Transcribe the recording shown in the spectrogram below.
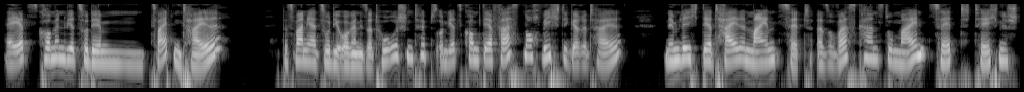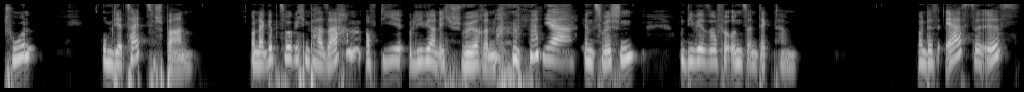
Ja, jetzt kommen wir zu dem zweiten Teil. Das waren jetzt so die organisatorischen Tipps und jetzt kommt der fast noch wichtigere Teil, nämlich der Teil Mindset. Also was kannst du Mindset technisch tun, um dir Zeit zu sparen? Und da gibt's wirklich ein paar Sachen, auf die Olivia und ich schwören. Ja. Inzwischen. Und die wir so für uns entdeckt haben. Und das erste ist,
